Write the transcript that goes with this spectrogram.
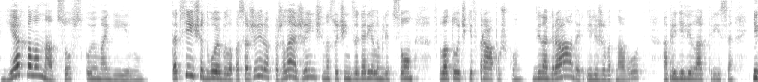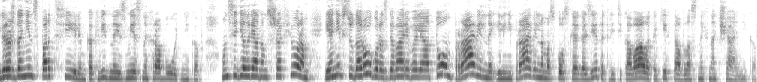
ехала на отцовскую могилу. Такси еще двое было пассажиров, пожилая женщина с очень загорелым лицом в платочке в крапушку, виноградарь или животновод, определила актриса, и гражданин с портфелем, как видно из местных работников. Он сидел рядом с шофером, и они всю дорогу разговаривали о том, правильно или неправильно московская газета критиковала каких-то областных начальников.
